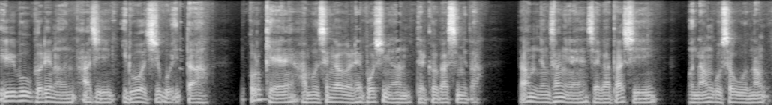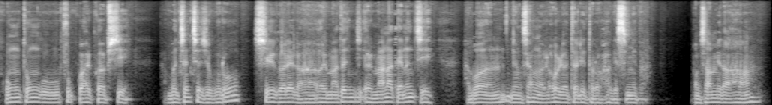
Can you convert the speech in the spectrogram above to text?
일부 거래는 아직 이루어지고 있다. 그렇게 한번 생각을 해 보시면 될 것 같습니다. 다음 영상에 제가 다시 뭐 남구, 서구, 남, 공동구, 북구 할 것 없이 한번 전체적으로 실거래가 얼마든지 얼마나 되는지 한번 영상을 올려드리도록 하겠습니다. 감사합니다.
